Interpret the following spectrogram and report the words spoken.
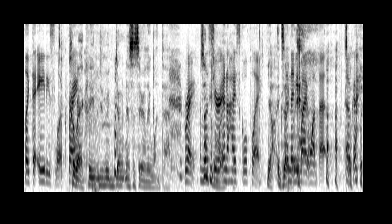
like the 80s look, right? Correct. We, we don't necessarily want that. Right. Some Unless you're in a high school play. Yeah, exactly. And then you might want that. Okay.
